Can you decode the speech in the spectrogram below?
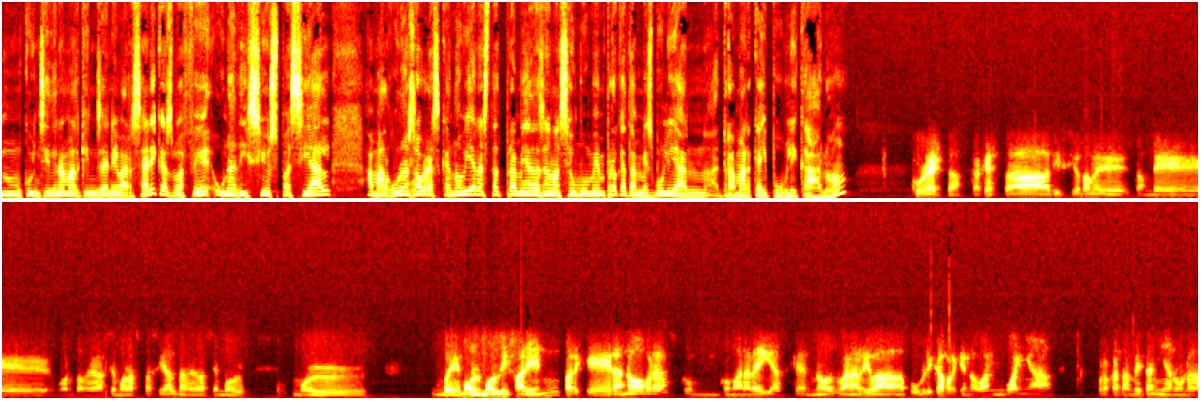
mm, coincidint amb el 15è aniversari, que es va fer una edició especial amb algunes Correcte. obres que no havien estat premiades en el seu moment però que també es volien remarcar i publicar, no? Correcte, que aquesta edició també també, bueno, també va ser molt especial, també va ser molt, molt, bé, molt, molt diferent perquè eren obres, com, com ara deies, que no es van arribar a publicar perquè no van guanyar, però que també tenien una,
